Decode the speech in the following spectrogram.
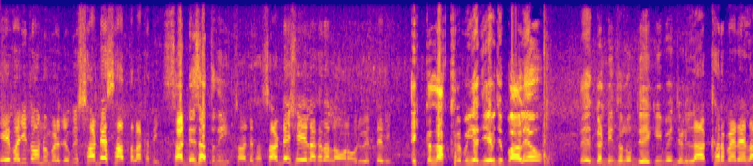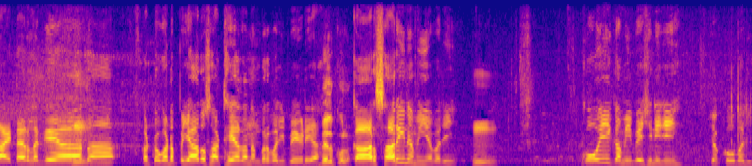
ਇਹ ਭਾਜੀ ਤੁਹਾਨੂੰ ਮਿਲ ਜੂਗੀ 7.5 ਲੱਖ ਦੀ। 7.5 ਦੀ? 7.5 6 ਲੱਖ ਦਾ ਲੋਨ ਹੋ ਜੂ ਇੱਥੇ ਵੀ। 1 ਲੱਖ ਰੁਪਇਆ ਜੇਬ 'ਚ ਪਾ ਲਿਓ ਤੇ ਗੱਡੀ ਤੁਹਾਨੂੰ ਦੇ ਕੇ ਹੀ ਭੇਜਣੀ ਲੱਖ ਰੁਪਏ ਦੇ ਲਾਈਟ ਟਾਇਰ ਲੱਗੇ ਆ ਤਾਂ ਘੱਟੋ ਘੱਟ 50 ਤੋਂ 60 ਹਜ਼ਾਰ ਦਾ ਨੰਬਰ ਭਾਜੀ ਪੇੜ ਆ। ਬਿਲਕੁਲ। ਕਾਰ ਸਾਰੀ ਨਵੀਂ ਆ ਭਾਜੀ। ਹੂੰ। ਕੋਈ ਕਮੀ ਪੇਸ਼ ਨਹੀਂ ਜੀ। ਚੱਕੋ ਭਾਜੀ।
